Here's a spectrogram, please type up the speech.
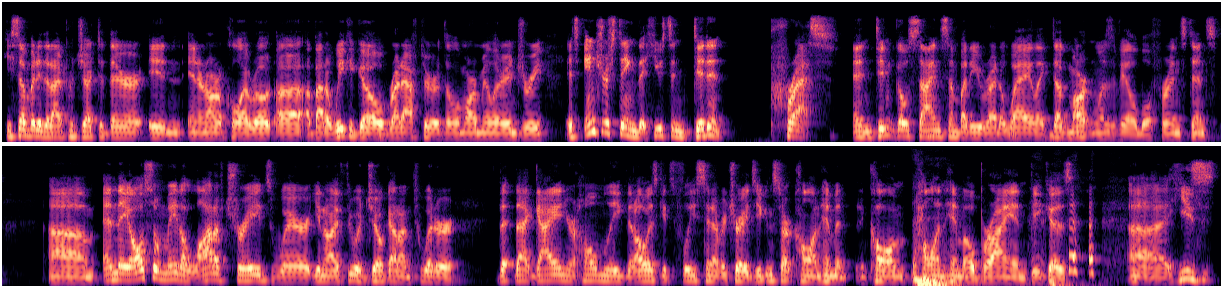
He's somebody that I projected there in in an article I wrote uh, about a week ago, right after the Lamar Miller injury. It's interesting that Houston didn't press and didn't go sign somebody right away, like Doug Martin was available, for instance. Um, and they also made a lot of trades where, you know, I threw a joke out on Twitter that that guy in your home league that always gets fleeced in every trade. So you can start calling him and call him calling him O'Brien because uh, he's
